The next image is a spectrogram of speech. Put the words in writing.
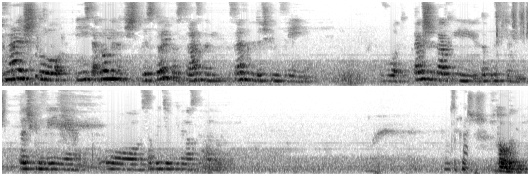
зная, что есть огромное количество историков с, разным, с разными точками зрения. Вот. Так же, как и, допустим, точки зрения о событиях 90-х годов. Ну, скажешь. Что вы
